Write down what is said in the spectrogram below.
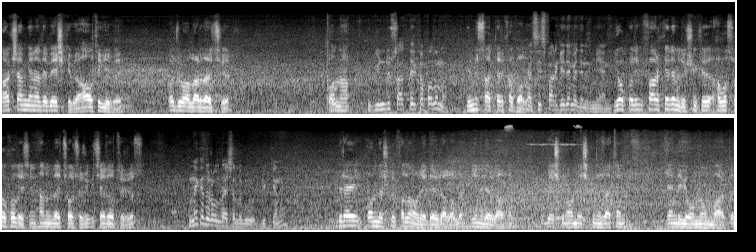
Akşam genelde 5 gibi, 6 gibi o civarlarda açıyor. Onunla Gündüz saatleri kapalı mı? gündüz saatleri kapalı. Ha, siz fark edemediniz mi yani? Yok öyle bir fark edemedik çünkü hava soğuk olduğu için hanım ve çoluk çocuk içeride oturuyoruz. Ne kadar oldu açıldı bu dükkanı? Bir ay 15 gün falan oluyor devralalı. Yeni devraldım. 5 gün 15 günü zaten kendi yoğunluğum vardı.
